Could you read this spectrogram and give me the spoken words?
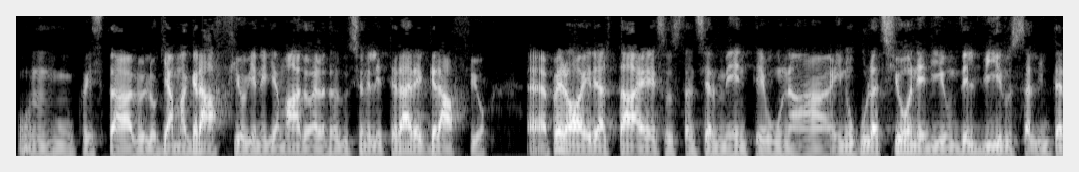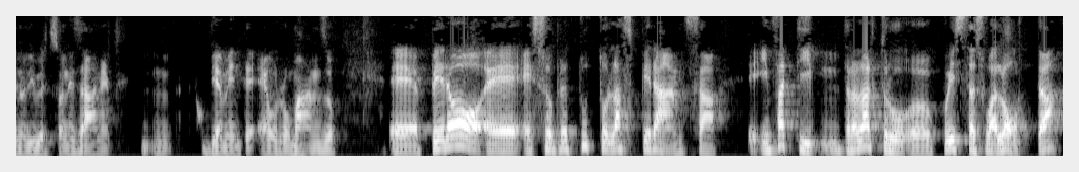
un, questa, lo, lo, chiama graffio, viene chiamato, è la traduzione letteraria è graffio, eh, però in realtà è sostanzialmente una inoculazione un, del virus all'interno di persone sane. Mm, ovviamente è un romanzo, eh, però è, è, soprattutto la speranza. infatti, tra l'altro, eh, questa sua lotta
